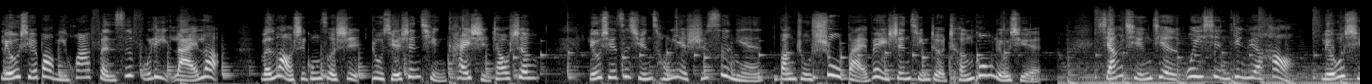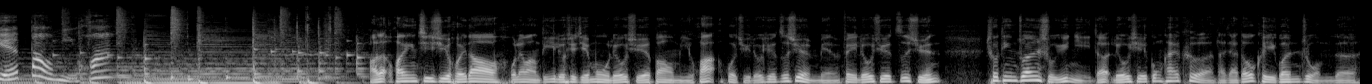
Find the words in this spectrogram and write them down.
留学爆米花粉丝福利来了！文老师工作室入学申请开始招生，留学咨询从业十四年，帮助数百位申请者成功留学。详情见微信订阅号“留学爆米花”。好的，欢迎继续回到互联网第一留学节目《留学爆米花》，获取留学资讯，免费留学咨询，收听专属于你的留学公开课。大家都可以关注我们的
